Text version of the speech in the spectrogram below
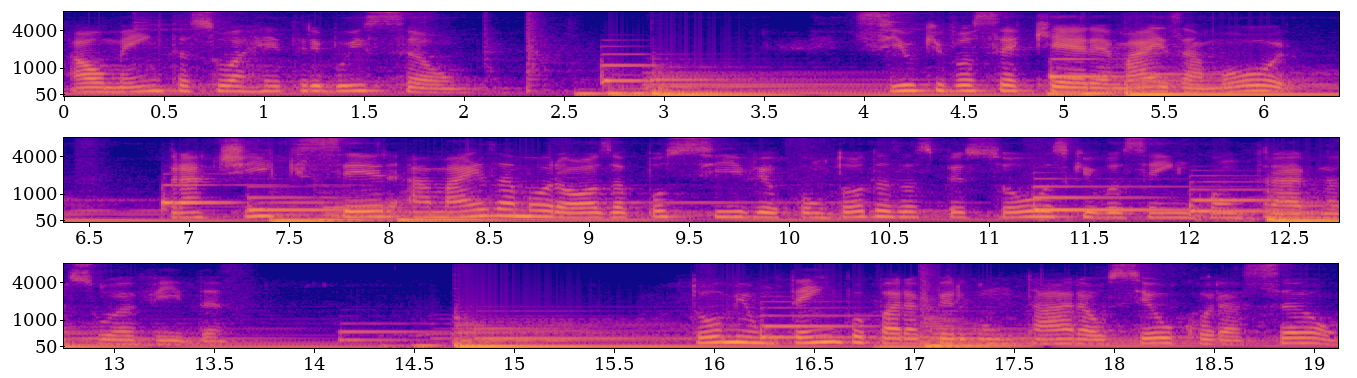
aumenta sua retribuição. Se o que você quer é mais amor, pratique ser a mais amorosa possível com todas as pessoas que você encontrar na sua vida. Tome um tempo para perguntar ao seu coração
